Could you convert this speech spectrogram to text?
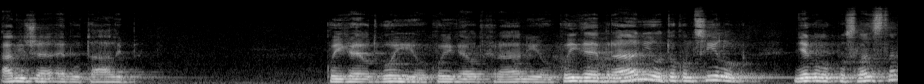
Amidža Ebu Talib, koji ga je odgojio, koji ga je odhranio, koji ga je branio tokom cijelog njegovog poslanstva,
